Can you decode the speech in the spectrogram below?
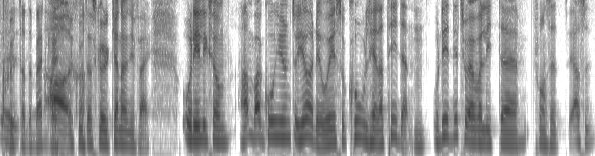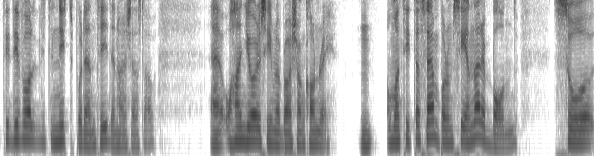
Skjuta the bad guys. Ja, skjuta skurkarna ungefär. Och det är liksom, han bara går ju runt och gör det och är så cool hela tiden. Mm. Och det, det tror jag var lite, frånsett, alltså det, det var lite nytt på den tiden har jag en känsla av. Eh, och han gör det så himla bra, Sean Connery. Mm. Om man tittar sen på de senare Bond så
